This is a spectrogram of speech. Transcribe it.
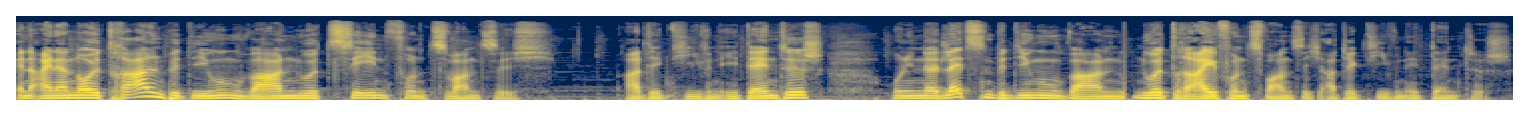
In einer neutralen Bedingung waren nur 10 von 20 Adjektiven identisch und in der letzten Bedingung waren nur drei von 20 Adjektiven identisch.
